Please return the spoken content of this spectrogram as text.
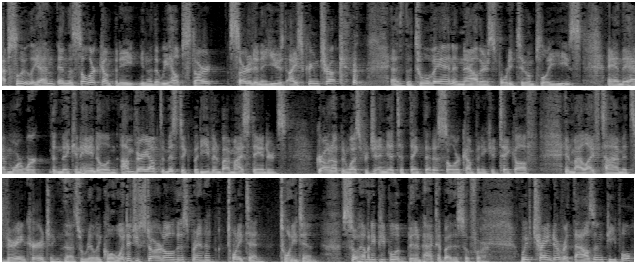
Absolutely. And, and the solar company, you know, that we helped start started in a used ice cream truck as the tool van, and now there's 42 employees, and they have more work than they can handle. And I'm very optimistic, but even by my standards, growing up in West Virginia, to think that a solar company could take off in my lifetime, it's very encouraging. That's really cool. When did you start all this, Brandon? 2010. 2010. So, how many people have been impacted by this so far? We've trained over a thousand people,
